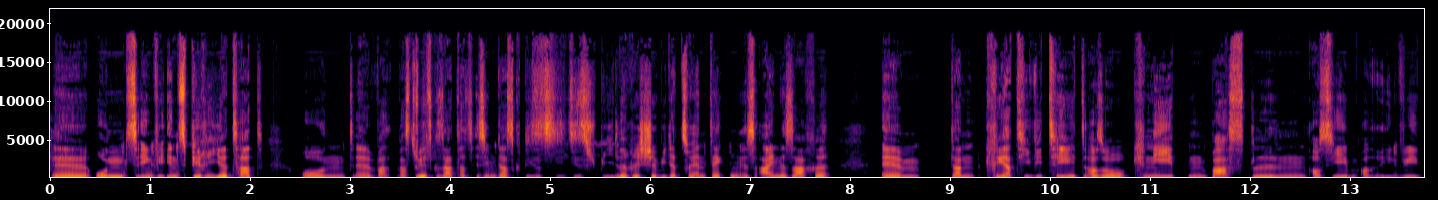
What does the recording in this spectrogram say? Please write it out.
äh, uns irgendwie inspiriert hat. Und, äh, wa was du jetzt gesagt hast, ist eben das dieses dieses Spielerische wieder zu entdecken, ist eine Sache. Ähm, dann Kreativität, also Kneten, Basteln, aus jedem also irgendwie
